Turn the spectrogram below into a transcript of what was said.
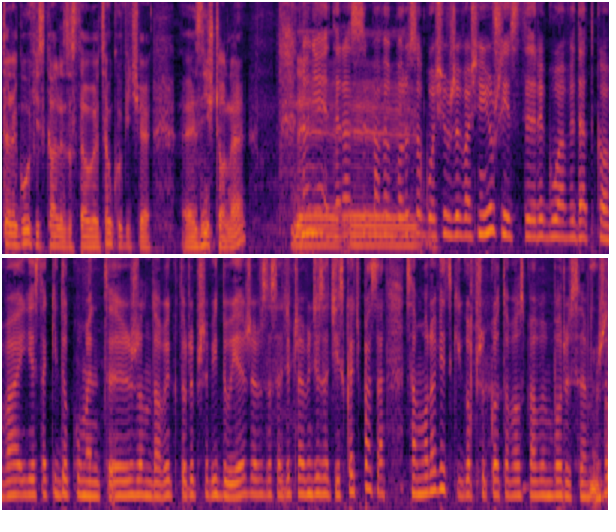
te reguły fiskalne zostały całkowicie e, zniszczone. No nie, teraz E, Paweł Borys ogłosił, że właśnie już jest reguła wydatkowa i jest taki dokument y, rządowy, który przewiduje, że w zasadzie trzeba będzie zaciskać pasa. Sam Morawiecki go przygotował z Pawłem Borysem, że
